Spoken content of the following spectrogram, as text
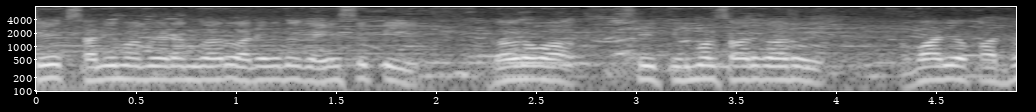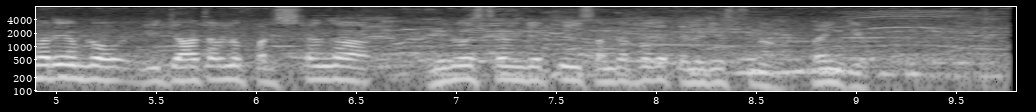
Shaik Saleema madam గారు అదేవిధంగా ఏసీపీ గౌరవ శ్రీ తిరుమల సార్ గారు వారి యొక్క ఆధ్వర్యంలో ఈ జాతరను పరిశ్రమంగా నిర్వహిస్తారని చెప్పి ఈ సందర్భంగా తెలియజేస్తున్నాను. Thank you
